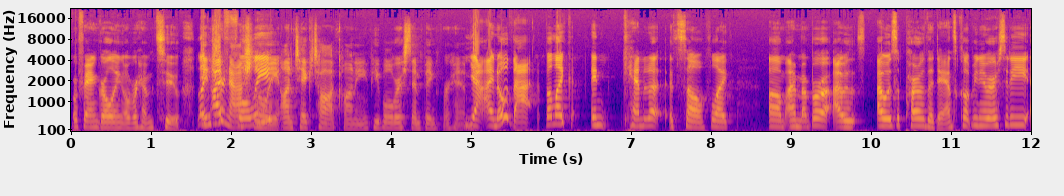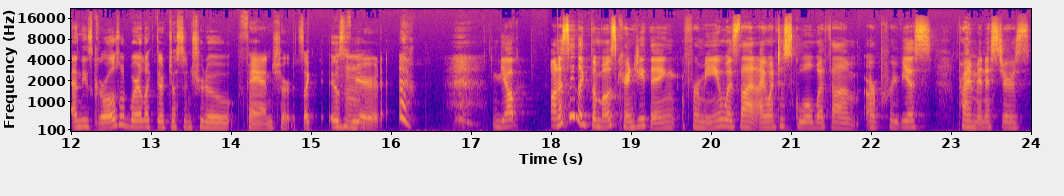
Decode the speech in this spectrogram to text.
were fangirling over him too. Like Internationally fully- on TikTok, Connie, people were simping for him. yeah, I know that. But like in Canada itself, like um, I remember I was I was a part of the dance club university, and these girls would wear like their Justin Trudeau fan shirts. Like it was Mm-hmm. weird. Yep. Honestly, like the most cringy thing for me was that I went to school with um our previous prime minister's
